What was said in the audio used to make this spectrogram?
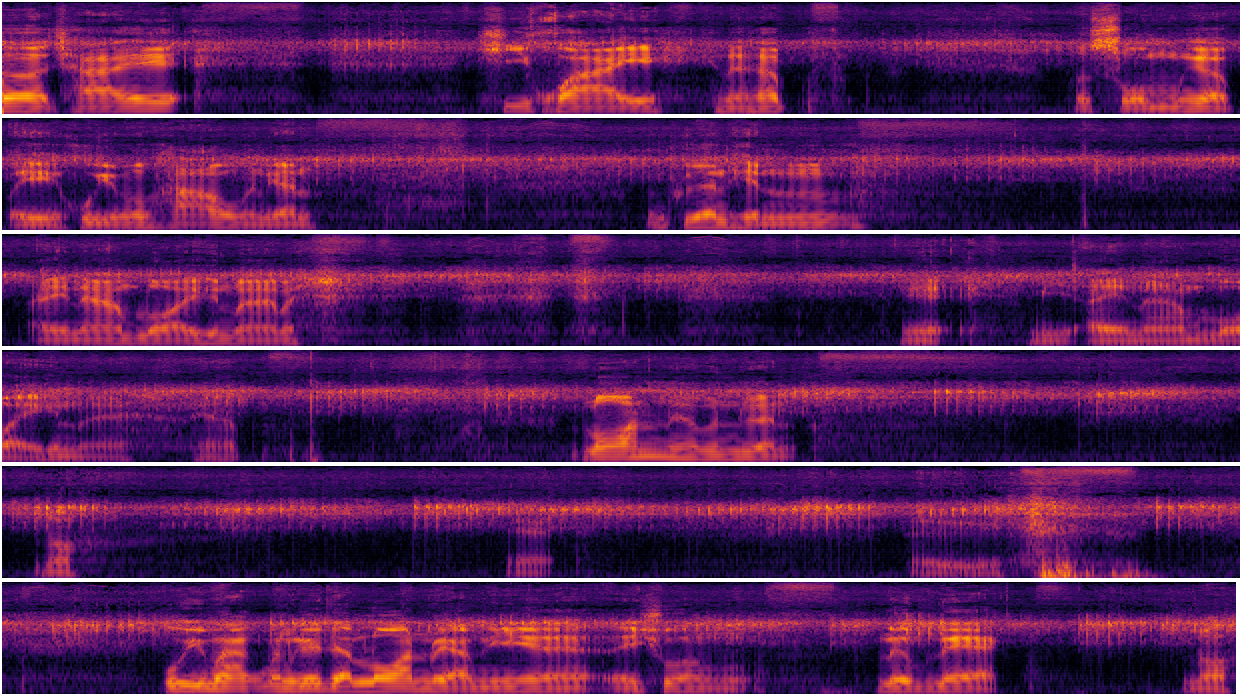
ก็ใช้ขี้ควายนะครับ ผสมกับไอ้ขุยมะพร้าวเหมือนกัน เพื่อนๆเห็นไอ้น้ำลอยขึ้นมาไหม เนี่ยมีไอ้น้ำลอยขึ้นมานะครับ ร้อนนะเพื่อนๆเนาะเนี่ยเออปุ๋ยหมักมันก็จะร้อนแบบนี้นะฮะในช่วงเริ่มแรกเนาะ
